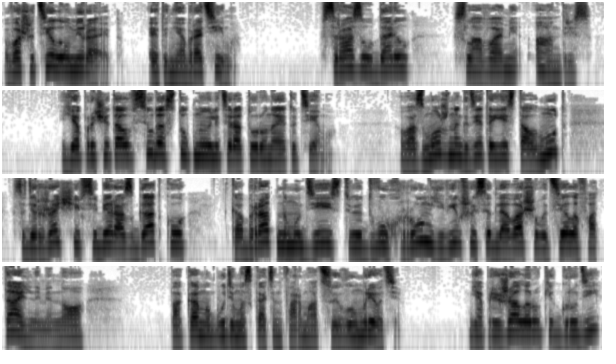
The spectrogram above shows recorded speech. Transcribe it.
ваше тело умирает. Это необратимо. Сразу ударил словами Андрис. Я прочитал всю доступную литературу на эту тему. Возможно, где-то есть Талмуд, содержащий в себе разгадку к обратному действию двух рун, явившихся для вашего тела фатальными, но пока мы будем искать информацию, вы умрете. Я прижала руки к груди,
